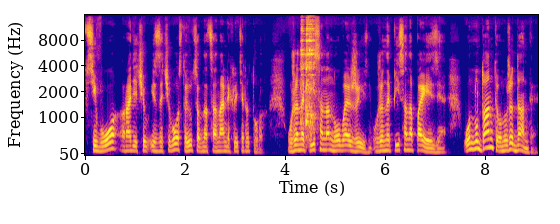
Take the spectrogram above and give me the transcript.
всего, ради чего, из-за чего остаются в национальных литературах. Уже написана новая жизнь, уже написана поэзия. Он, ну, Данте, он уже Данте.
